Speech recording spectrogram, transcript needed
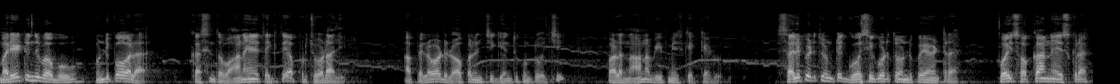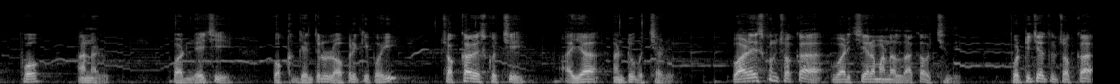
మరేటుంది బాబు? ఉండిపోవాలా? కాసింత వానైనా తగ్గితే అప్పుడు చూడాలి. ఆ పిల్లవాడు లోపల నుంచి గెంతుకుంటూ వచ్చి వాళ్ళ నాన్న వీపు మీదకెక్కాడు. సలిపెడుతుంటే గోసి కొడుతూ ఉండిపోయావంటరా. పోయి సొక్కాన్న వేసుకురా పో అన్నాడు. వాడు లేచి ఒక్క గెంతులు లోపలికి పోయి చొక్కా వేసుకొచ్చి అయ్యా అంటూ వచ్చాడు. వాడేసుకున్న చొక్కా వాడి చీలమండల దాకా వచ్చింది. పొట్టి చేతుల చొక్కా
